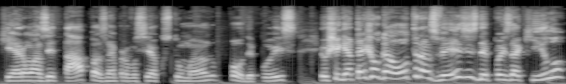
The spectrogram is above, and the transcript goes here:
que eram as etapas, né, para você ir acostumando, pô, depois eu cheguei até a jogar outras vezes depois daquilo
